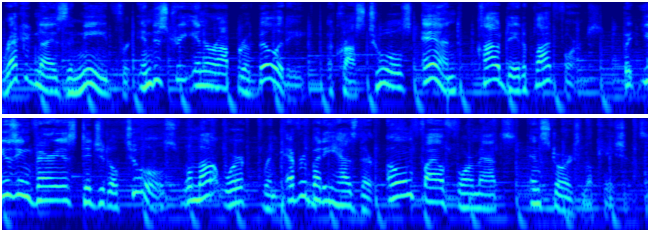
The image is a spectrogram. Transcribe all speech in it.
recognize the need for industry interoperability across tools and cloud data platforms. But using various digital tools will not work when everybody has their own file formats and storage locations.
